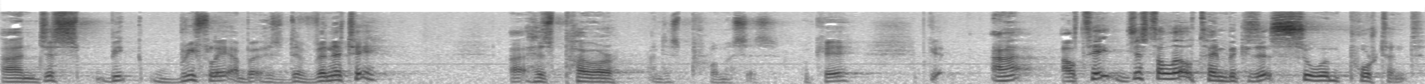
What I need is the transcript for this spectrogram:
And just speak briefly about his divinity uh, his power and his promises. Okay? And I'll take just a little time because it's so important.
